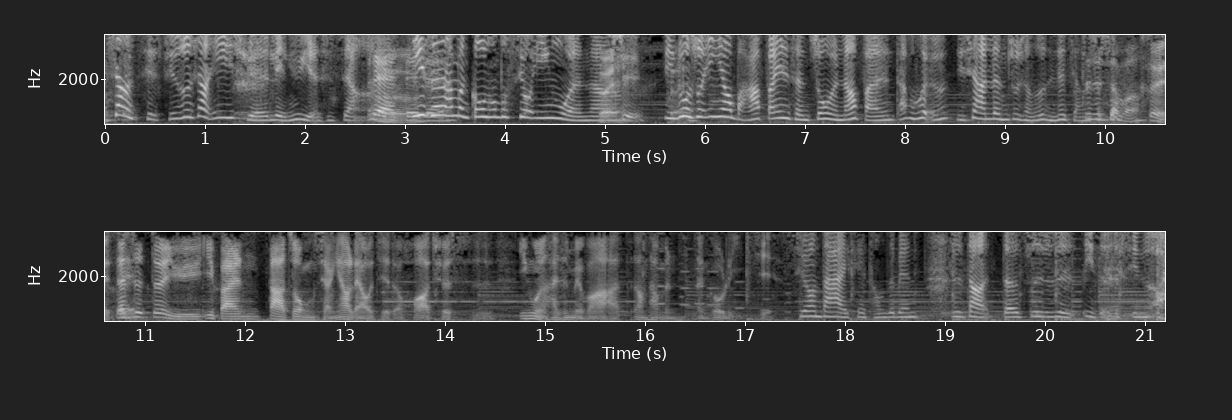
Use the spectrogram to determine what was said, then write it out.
像其，比如说像医学领域也是这样、啊，对，对医生他们沟通都是用英文啊。对是你如果说硬要把它翻译成中文，然后反而他们会嗯一下愣住，想说你在讲这是什么？对，但是对于一般大众想要了解的话，确实英文还是没有办法让他们能够理解。希望大家也可以从这边知道得知，就是译者的辛劳。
